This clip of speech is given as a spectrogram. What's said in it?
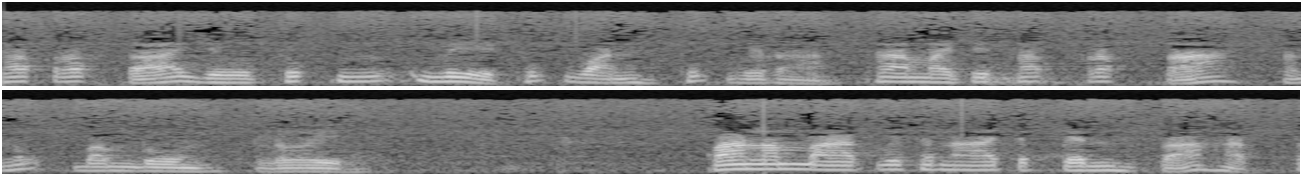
ทักษ์รักษาอยู่ทุกวี่ทุกวันทุกเวลา ถ้าไม่พิทักษ์รักษาสนุบำรุงเลย ความลำบากเวทนาจะเป็นสาหัสส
